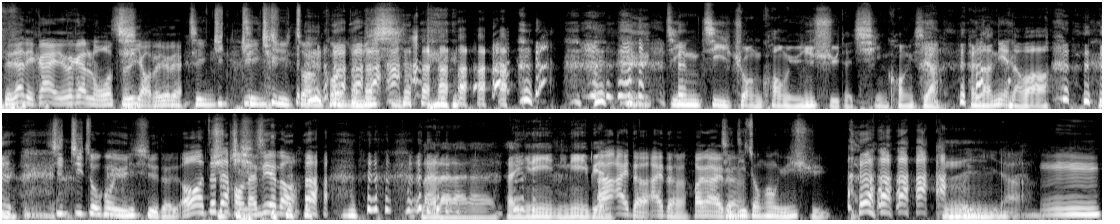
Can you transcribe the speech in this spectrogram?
等一下，你刚才那个螺丝咬的有点，经经经济状况允许，经济状况允许的情况下，很难念，好不好？经济状况允许的哦，真的好难念哦。来来来来来，你念你念一遍啊，。爱的爱的，欢迎爱的经济。状况允许，可以啦，嗯，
